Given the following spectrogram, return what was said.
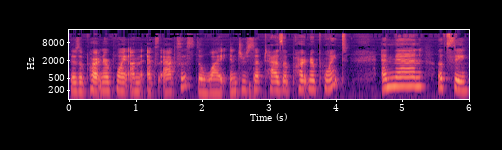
there's a partner point on the x-axis. The y-intercept has a partner point. And then, let's see,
